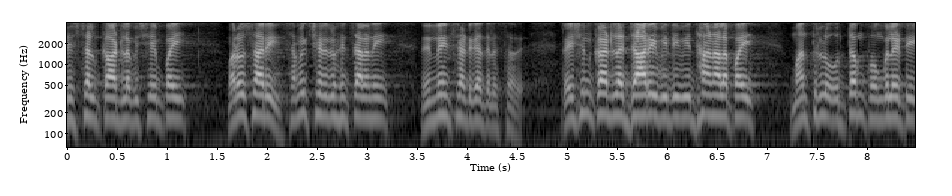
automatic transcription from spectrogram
డిజిటల్ కార్డుల విషయంపై మరోసారి సమీక్ష నిర్వహించాలని నిర్ణయించినట్టుగా తెలుస్తుంది. రేషన్ కార్డుల జారీ విధి విధానాలపై మంత్రులు ఉత్తమ్ పొంగులేటి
